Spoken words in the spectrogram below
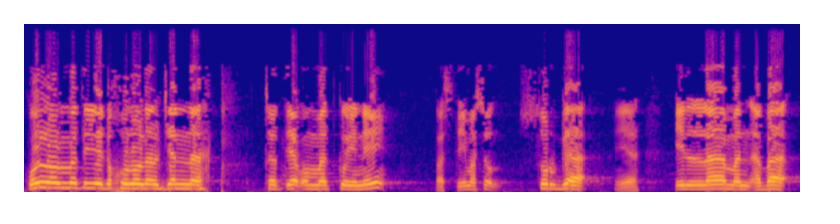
kullu ummati yadkhuluna jannah setiap umatku ini pasti masuk surga ya illa man aba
